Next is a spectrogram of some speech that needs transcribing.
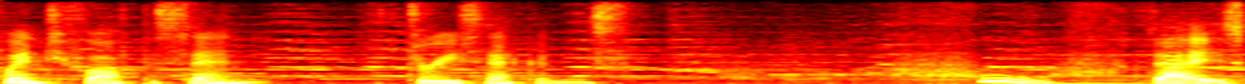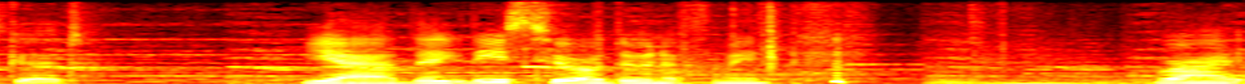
25% for three seconds. Whew, that is good. Yeah, these two are doing it for me. right.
